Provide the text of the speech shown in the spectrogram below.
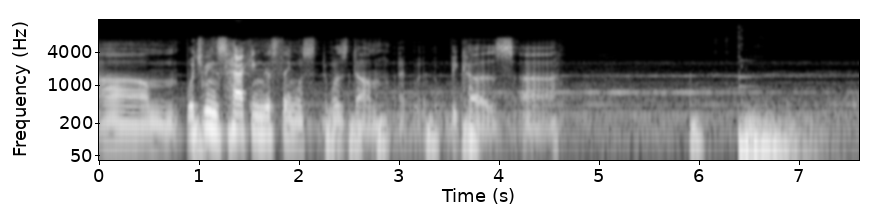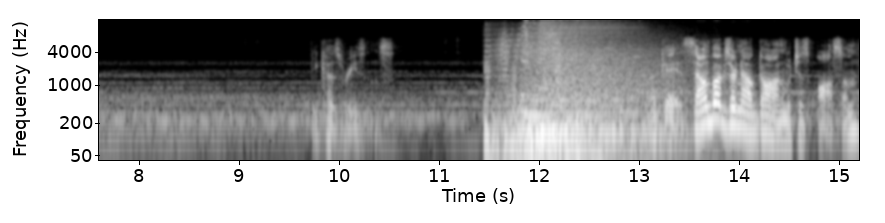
Um, which means hacking this thing was was dumb because uh, because reasons. Okay, sound bugs are now gone, which is awesome.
